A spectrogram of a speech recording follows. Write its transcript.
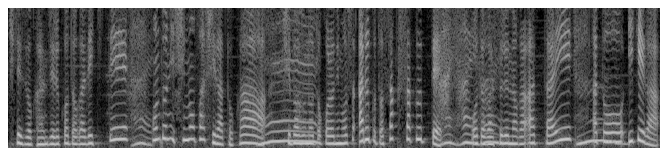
季節を感じることができて、本当に霜柱とか芝生のところにも歩くとサクサクって音がするのがあったり、あと池が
